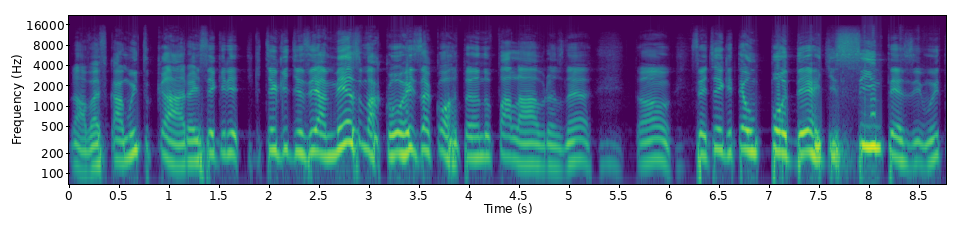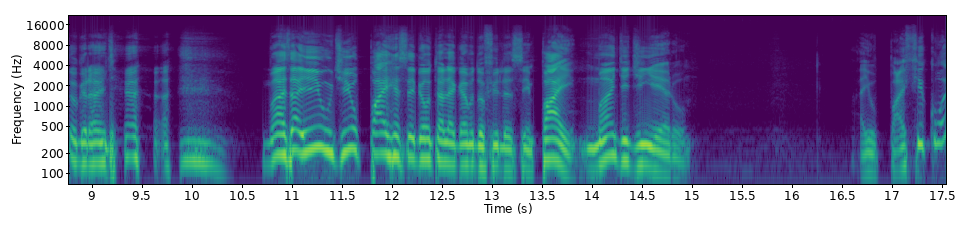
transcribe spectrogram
não, vai ficar muito caro. Aí você queria, tinha que dizer a mesma coisa cortando palavras, né? Então, você tinha que ter um poder de síntese muito grande. Mas aí um dia o pai recebeu um telegrama do filho assim: pai, mande dinheiro. Aí o pai ficou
